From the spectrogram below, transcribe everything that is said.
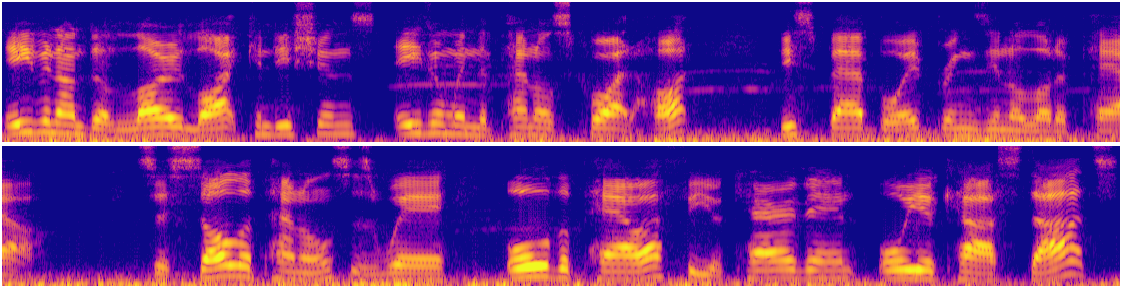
Even under low light conditions, even when the panel's quite hot, this bad boy brings in a lot of power. So solar panels is where all the power for your caravan or your car starts.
